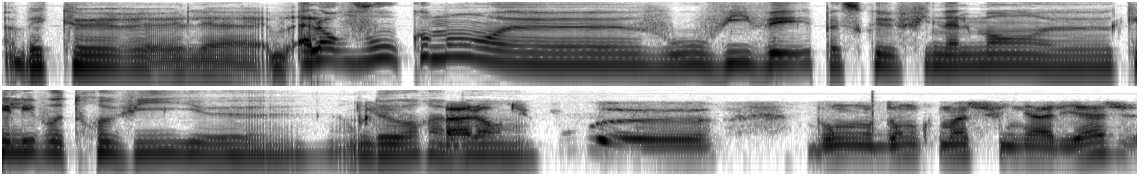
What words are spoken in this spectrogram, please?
avec euh, alors vous, comment euh, vous vivez? Parce que finalement, quelle est votre vie en dehors bah Alors du coup, bon, donc moi je suis né à Liège.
